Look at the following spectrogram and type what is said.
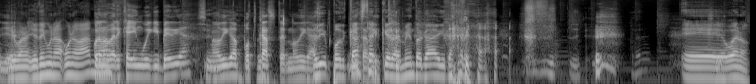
Y bueno, yo tengo una, una banda. Cuando aparezca ahí en Wikipedia, Sí. no diga podcaster, no diga. Así, podcaster que también tocaba guitarra. eh, Sí. Bueno.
